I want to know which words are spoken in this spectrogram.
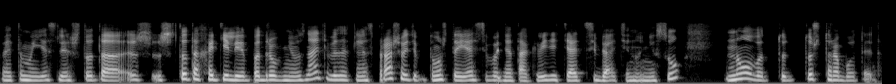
поэтому если что-то что хотели подробнее узнать, обязательно спрашивайте, потому что я сегодня так, видите, от себя тяну несу, но вот то, то что работает.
